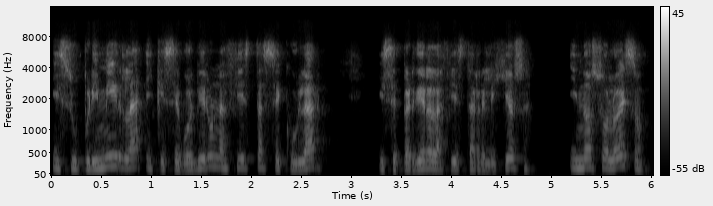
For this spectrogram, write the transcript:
y suprimirla y que se volviera una fiesta secular y se perdiera la fiesta religiosa. Y no solo eso,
